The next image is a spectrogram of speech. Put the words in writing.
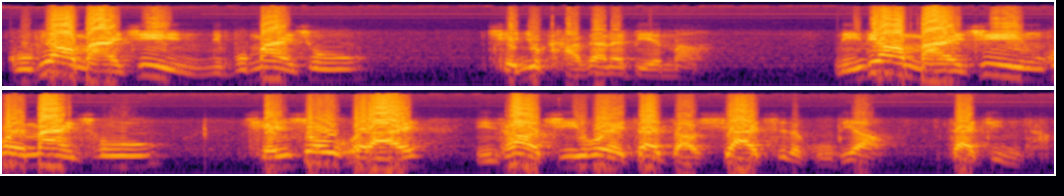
股票买进你不卖出，钱就卡在那边嘛。你一定要买进会卖出，钱收回来，你才有机会再找下一次的股票再进场。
